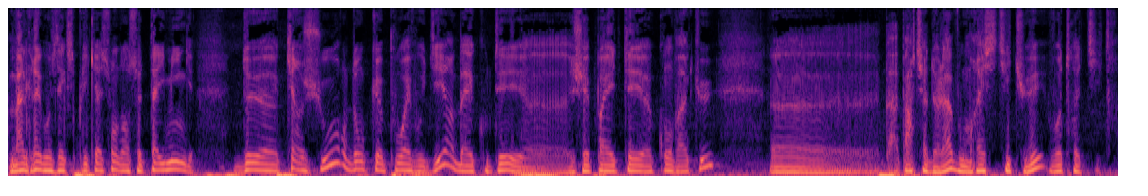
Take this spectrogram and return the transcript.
malgré vos explications dans ce timing de 15 jours, donc pourrait vous dire, bah écoutez, euh, j'ai pas été convaincu, bah, à partir de là, vous me restituez votre titre.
